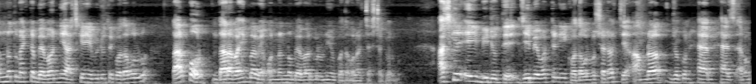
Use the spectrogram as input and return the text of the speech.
অন্যতম একটা ব্যবহার নিয়ে আজকের এই ভিডিওতে কথা বলব। তারপর ধারাবাহিকভাবে অন্যান্য ব্যবহারগুলো নিয়েও কথা বলার চেষ্টা করব। আজকের এই ভিডিওতে যে ব্যবহারটা নিয়ে কথা বলব সেটা হচ্ছে, আমরা যখন হ্যাভ হ্যাজ এবং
